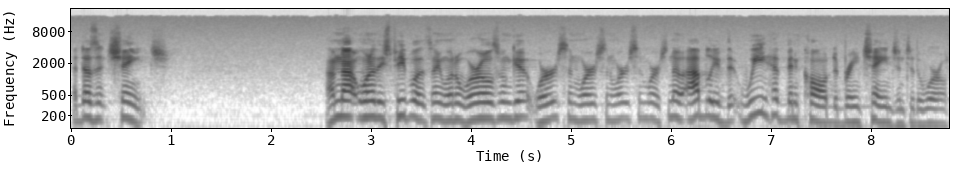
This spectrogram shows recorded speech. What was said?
That doesn't change. I'm not one of these people that think, well, the world's going to get worse and worse and worse and worse. No, I believe that we have been called to bring change into the world.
